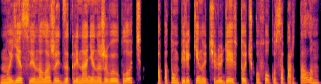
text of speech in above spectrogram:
Но если наложить заклинание на живую плоть, а потом перекинуть людей в точку фокуса порталом,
